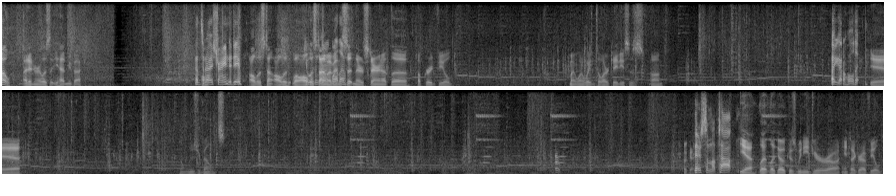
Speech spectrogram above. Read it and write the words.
Oh, I didn't realize that you had me back. That's what Oh. I was trying to do. All this time, all this, well, all It this time I've been well, sitting there staring at the upgrade field. Might want to wait until Arcaidius is on. Oh, you gotta hold it. Yeah. Don't lose your balance. Okay. There's some up top. Yeah, let let go because we need your uh, anti-grav field.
